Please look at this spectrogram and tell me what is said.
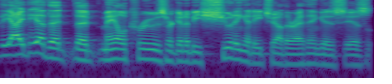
the idea that that male crews are going to be shooting at each other, I think, is is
